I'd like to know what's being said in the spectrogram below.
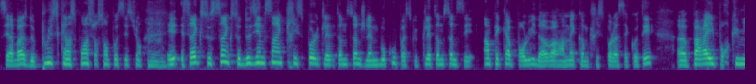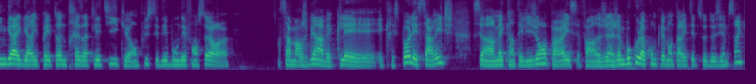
c'est à base de plus 15 points sur 100 possessions. Mm. Et, et c'est vrai que ce 5, ce deuxième 5, Chris Paul, Clay Thompson, je l'aime beaucoup parce que Clay Thompson, c'est impeccable pour lui d'avoir un mec comme Chris Paul à ses côtés. Euh, pareil pour Kuminga et Gary Payton, très athlétiques. En plus, c'est des bons défenseurs. Ça marche bien avec Clay et, Chris Paul. Et Saric, c'est un mec intelligent. Pareil, enfin, j'ai- j'aime beaucoup la complémentarité de ce deuxième 5.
